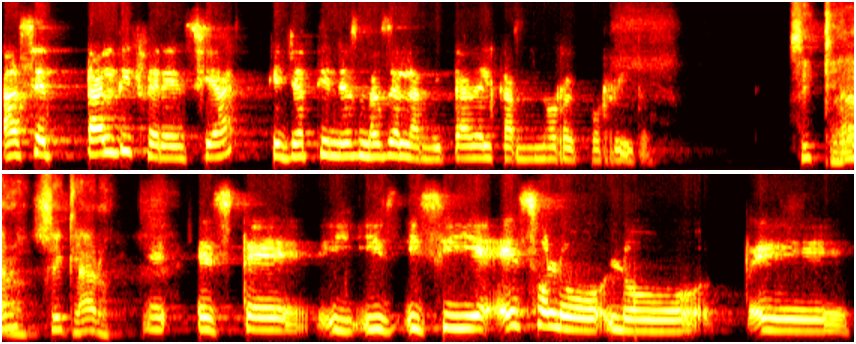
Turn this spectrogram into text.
hace tal diferencia que ya tienes más de la mitad del camino recorrido. Sí, claro, sí, claro. Eh, este, y, y, si eso lo, lo eh,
